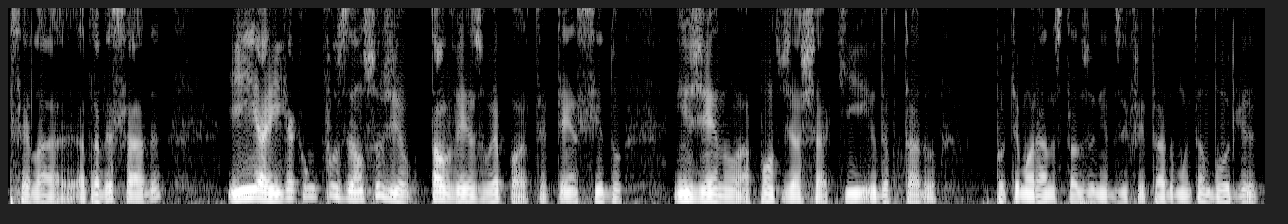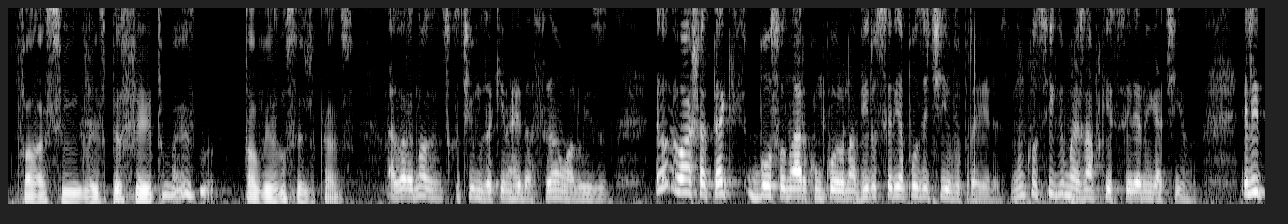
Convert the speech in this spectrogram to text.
sei lá, atravessada. E aí que a confusão surgiu. Talvez o repórter tenha sido ingênuo a ponto de achar que o deputado, por ter morado nos Estados Unidos e fritado muito hambúrguer, falasse um inglês perfeito, mas talvez não seja o caso. Agora, nós discutimos aqui na redação, Aloysio, eu, eu, acho até que Bolsonaro com coronavírus seria positivo para eles. Não consigo imaginar porque isso seria negativo. Ele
